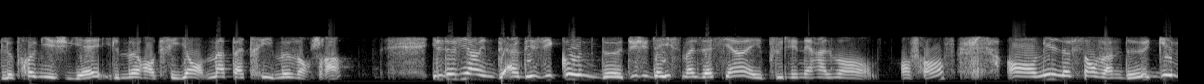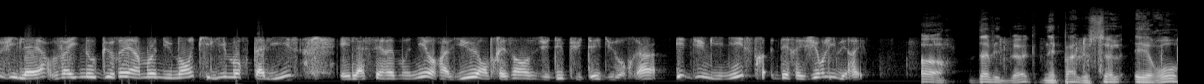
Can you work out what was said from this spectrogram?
le 1er juillet. Il meurt en criant Ma patrie me vengera. Il devient une, un des icônes du judaïsme alsacien et plus généralement en France. En 1922, Guebwiller va inaugurer un monument qui l'immortalise et la cérémonie aura lieu en présence du député du Haut-Rhin et du ministre des régions libérées. Or, David Bloch n'est pas le seul héros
